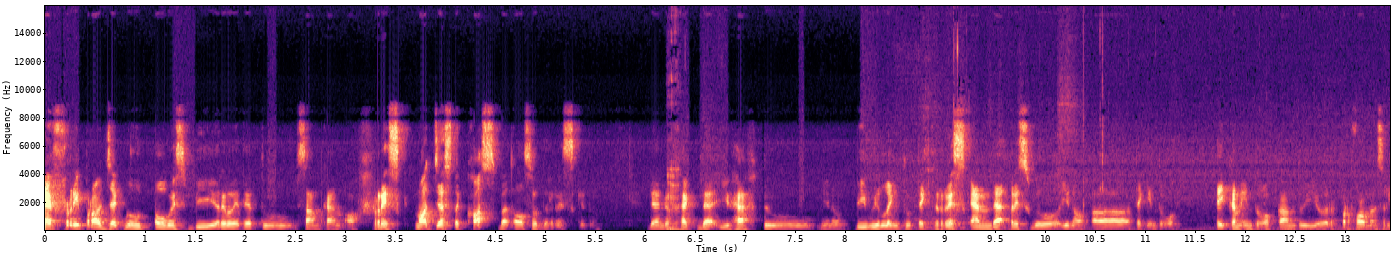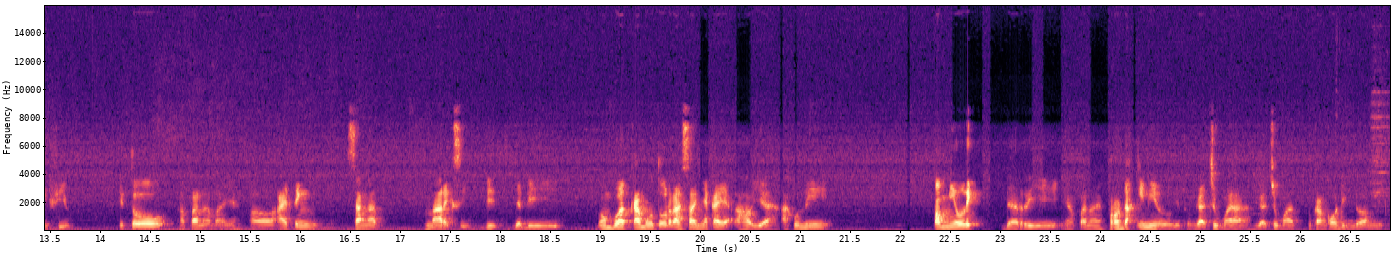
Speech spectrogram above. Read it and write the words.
every project will always be related to some kind of risk. Not just the cost but also the risk gitu dan the Yeah. fact that you have to you know be willing to take the risk and that risk will you know uh, take into taken into account to your performance review. Itu apa namanya uh, I think sangat menarik sih. Jadi membuat kamu tuh rasanya kayak oh ya aku nih pemilik dari apa namanya produk ini loh gitu. Nggak cuma nggak cuma tukang coding doang gitu.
